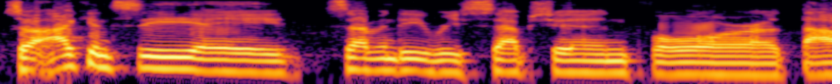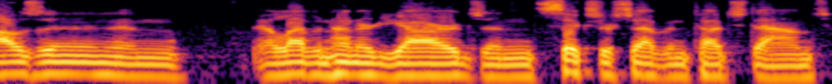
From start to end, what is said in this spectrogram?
So I can see a 70 reception for a thousand and 1,100 yards and six or seven touchdowns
